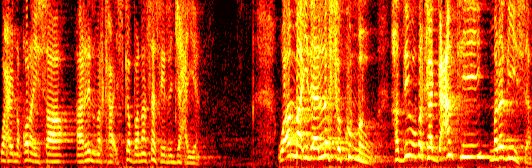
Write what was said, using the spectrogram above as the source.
waxay noqonaysaa arrin markaa iska bannaan saasay rajaxayaan. Wa amaa idaa lafa kumahu haddii uu markaa gacantii maradiisa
